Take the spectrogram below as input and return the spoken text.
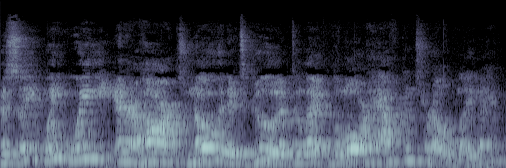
Now see, we, we in our hearts know that it's good to let the Lord have control. Amen.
